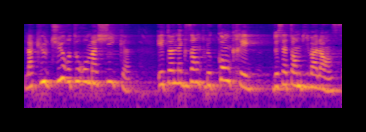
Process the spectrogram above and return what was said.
La culture tauromachique est un exemple concret de cette ambivalence.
